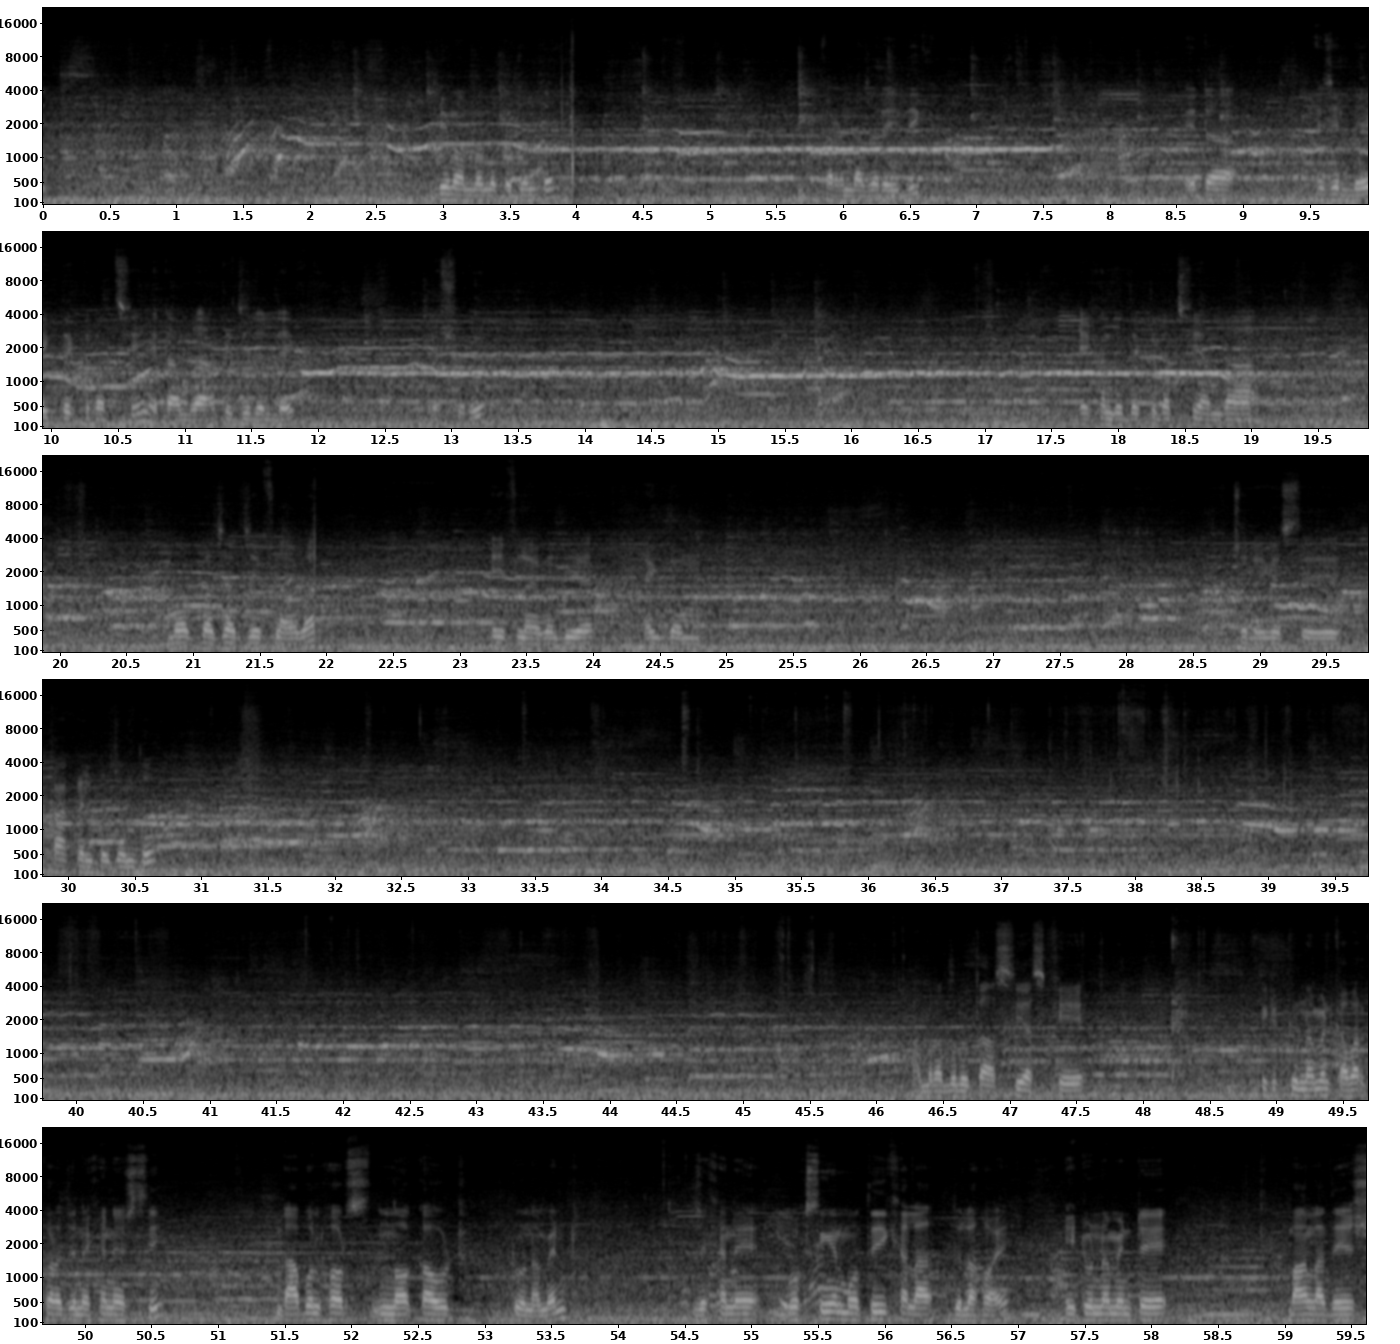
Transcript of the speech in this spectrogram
বিমানবন্দর পর্যন্ত। কারণ বাজার এই দিক। এটা এই যে লেক দেখতে পাচ্ছি, এটা আমরা হাতিঝিলের লেক। শুরু। এখান থেকে দেখতে পাচ্ছি আমরা মগবাজার যে ফ্লাইওভার, এই ফ্লাইওভার দিয়ে একদম চলে গেছে কাকরেল পর্যন্ত। আমরা মূলত আসছি আজকে একটি টুর্নামেন্ট কভার করার জন্য এখানে এসেছি। ডাবল হর্স নকআউট টুর্নামেন্ট যেখানে বক্সিংয়ের মতোই খেলাধুলা হয়। এই টুর্নামেন্টে বাংলাদেশ,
